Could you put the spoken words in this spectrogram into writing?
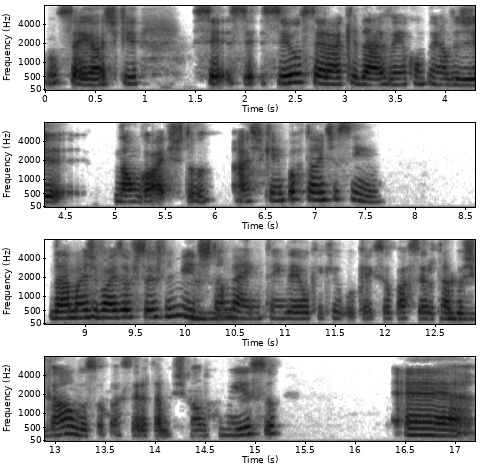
não sei, acho que se, se, se o será que dá vem acompanhado de não gosto, acho que é importante, sim, dar mais voz aos seus limites uhum. também, entender o que, que, o que, que seu parceiro está uhum. buscando, sua parceira está buscando com isso. É,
